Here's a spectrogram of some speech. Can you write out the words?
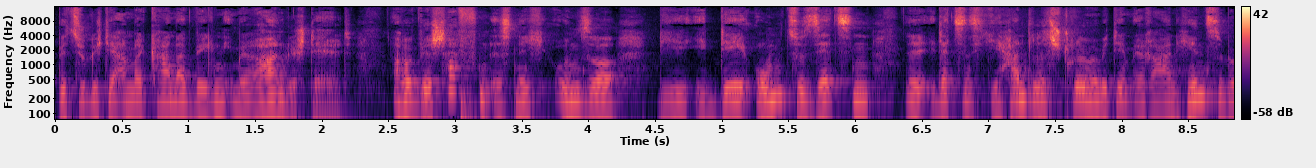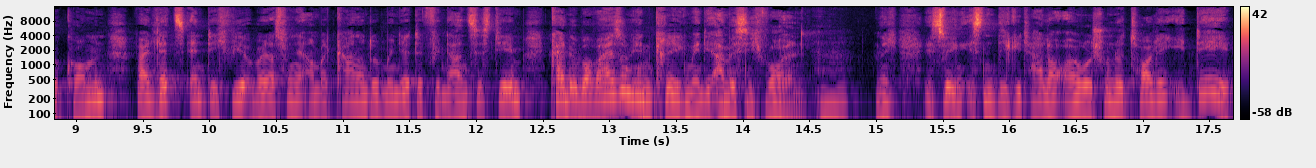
bezüglich der Amerikaner wegen im Iran gestellt. Aber wir schafften es nicht, unser, die Idee umzusetzen, äh, letztendlich die Handelsströme mit dem Iran hinzubekommen, weil letztendlich wir über das von den Amerikanern dominierte Finanzsystem keine Überweisung hinkriegen, wenn die Amis nicht wollen. Mhm. Nicht? Deswegen ist ein digitaler Euro schon eine tolle Idee,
